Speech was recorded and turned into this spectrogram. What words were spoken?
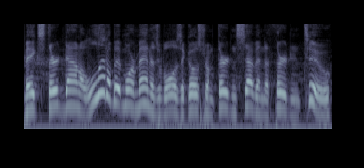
makes third down a little bit more manageable as it goes from third and seven to third and two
